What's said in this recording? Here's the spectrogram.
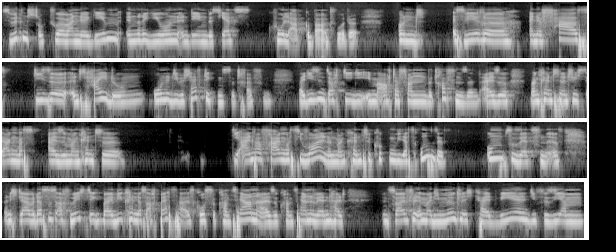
es wird einen Strukturwandel geben in Regionen, in denen bis jetzt Kohle abgebaut wurde. Und es wäre eine Farce, diese Entscheidung ohne die Beschäftigten zu treffen, weil die sind doch die, die eben auch davon betroffen sind. Also man könnte natürlich sagen, was, also man könnte die einfach fragen, was sie wollen und man könnte gucken, wie das umsetzt umzusetzen ist. Und ich glaube, das ist auch wichtig, weil wir können das auch besser als große Konzerne. Also Konzerne werden halt im Zweifel immer die Möglichkeit wählen, die für sie am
